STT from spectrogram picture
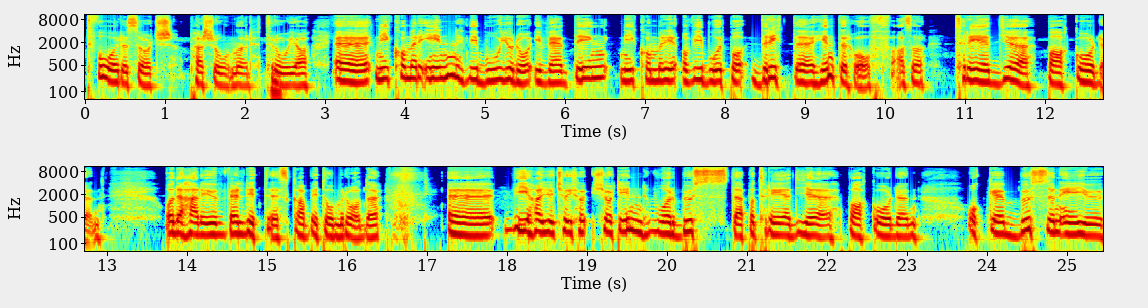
två research personer, tror jag. Eh, ni kommer in, vi bor ju då i Wedding, ni kommer in och vi bor på Dritte Hinterhof, alltså tredje bakgården. Och det här är ju väldigt eh, skabbigt område. Eh, vi har ju kört in vår buss där på tredje bakgården och eh, bussen är ju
